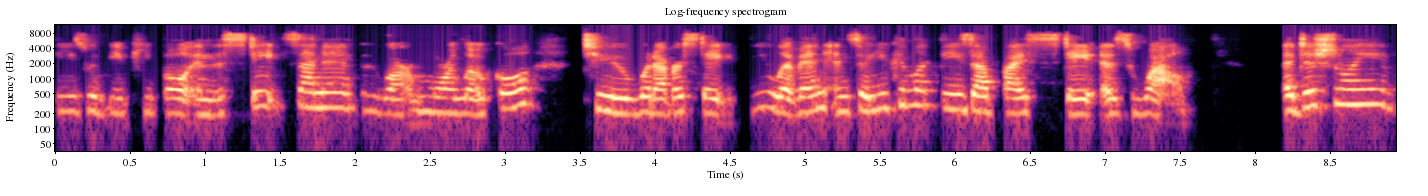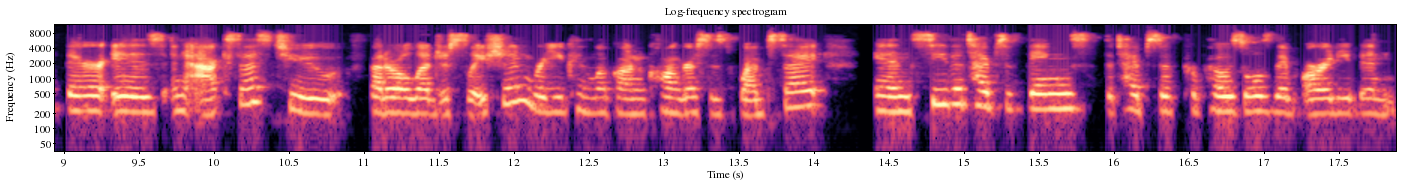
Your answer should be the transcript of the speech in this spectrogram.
these would be people in the state senate who are more local to whatever state you live in. And so you can look these up by state as well. Additionally, there is an access to federal legislation where you can look on Congress's website and see the types of things, the types of proposals they've already been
